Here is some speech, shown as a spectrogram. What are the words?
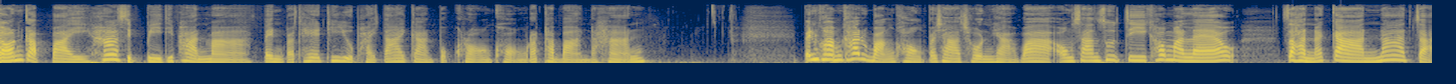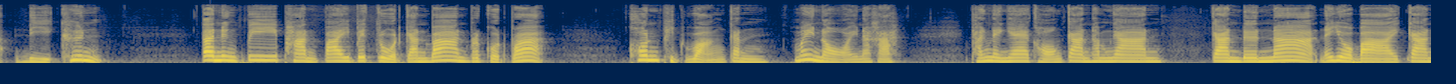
้อนกลับไป 50 ปีที่ผ่านมาเป็นประเทศที่อยู่ภายใต้การปกครองของรัฐบาลทหาร เป็นความคาดหวังของประชาชนค่ะ ว่าองซานซูจีเข้ามาแล้ว สถานการณ์น่าจะดีขึ้น แต่หนึ่งปีผ่านไปไปตรวจการบ้านปรากฏว่า คนผิดหวังกันไม่น้อยนะคะ ทั้งในแง่ของการทำงาน การเดินหน้านโยบาย การ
